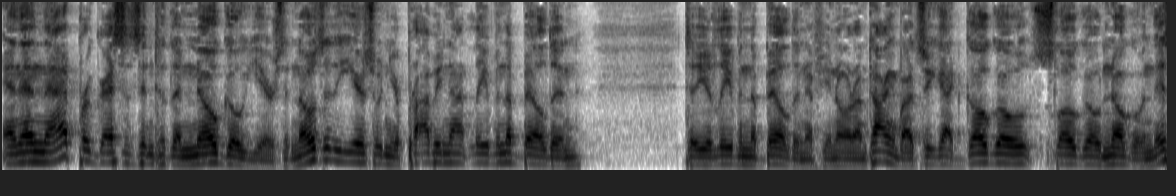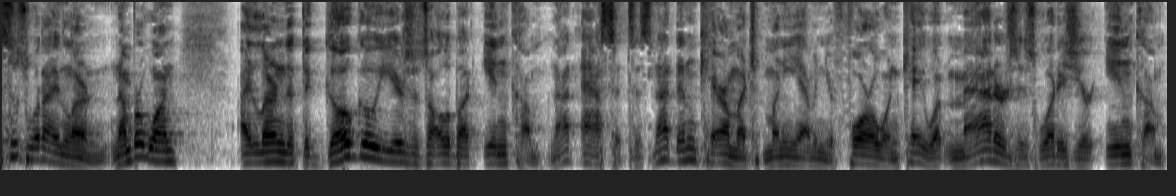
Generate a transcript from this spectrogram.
And then that progresses into the no-go years. And those are the years when you're probably not leaving the building till you're leaving the building, if you know what I'm talking about. So you got go-go, slow-go, no-go. And this is what I learned. Number one, I learned that the go-go years is all about income, not assets. It's not doesn't care how much money you have in your 401k. What matters is what is your income,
